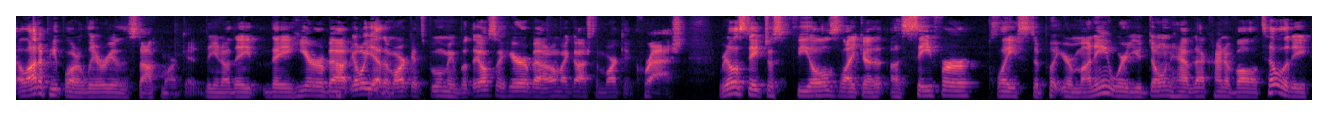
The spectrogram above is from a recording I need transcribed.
A lot of people are leery of the stock market. You know, they they hear about oh yeah the market's booming, but they also hear about oh my gosh the market crashed real estate just feels like a, a safer place to put your money where you don't have that kind of volatility.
